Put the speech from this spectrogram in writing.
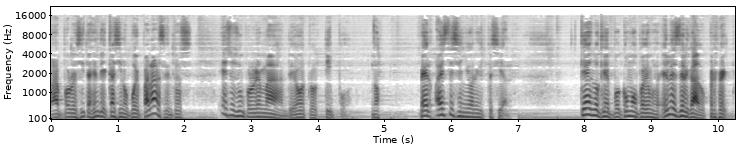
A pobrecita gente que casi no puede pararse, entonces eso es un problema de otro tipo. Pero a este señor en especial, ¿qué es lo que, cómo podemos? Él es delgado, perfecto.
